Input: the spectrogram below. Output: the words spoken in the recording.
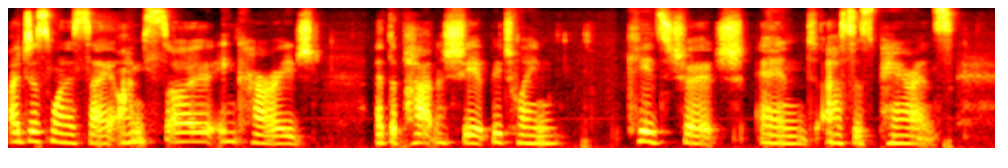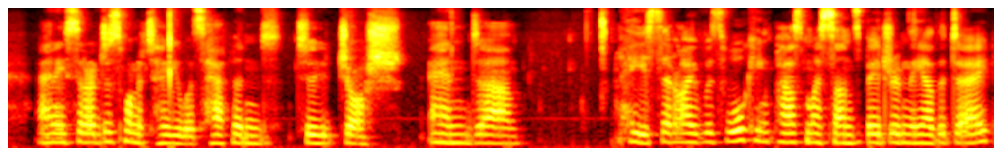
I just want to say I'm so encouraged at the partnership between Kids Church and us as parents. And he said, I just want to tell you what's happened to Josh. And um, he said, I was walking past my son's bedroom the other day,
